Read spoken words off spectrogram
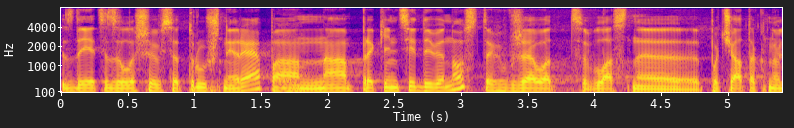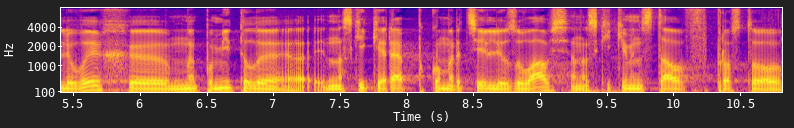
здається, залишився трушний реп, а наприкінці 90-х, вже от, власне, початок нульових, е, ми помітили, е, наскільки реп комерціалізувався, наскільки він став просто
